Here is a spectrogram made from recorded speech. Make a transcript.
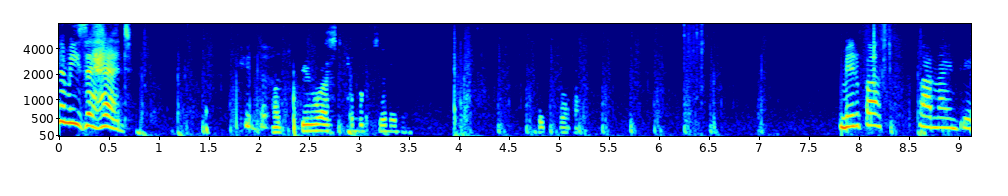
Enemies ahead! मेरे पास कार नाइनटी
